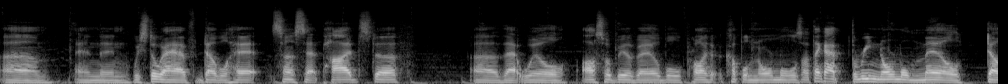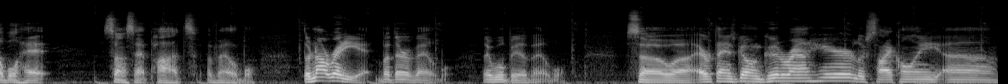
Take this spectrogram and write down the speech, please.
Um, and then we still have double het Sunset Pied stuff uh, that will also be available. Probably a couple normals. I think I have three normal male double het sunset pieds available. They're not ready yet, but they're available. They will be available. So uh, everything's going good around here. Looks like only uh,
